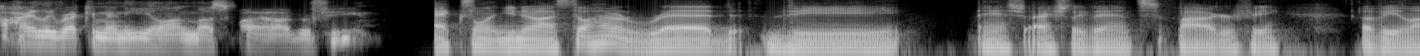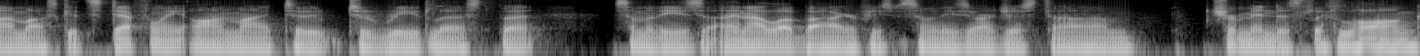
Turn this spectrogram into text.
I highly recommend the Elon Musk biography. Excellent. You know, I still haven't read the Ashlee Vance biography of Elon Musk. It's definitely on my to to read list, but some of these, and I love biographies, but some of these are just um, tremendously long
